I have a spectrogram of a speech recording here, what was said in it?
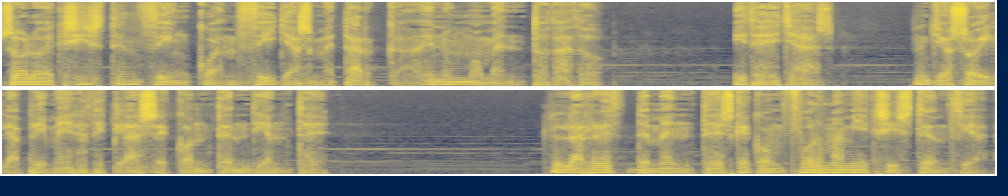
solo existen cinco ancillas metarca en un momento dado, y de ellas yo soy la primera de clase contendiente. La red de mentes que conforma mi existencia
